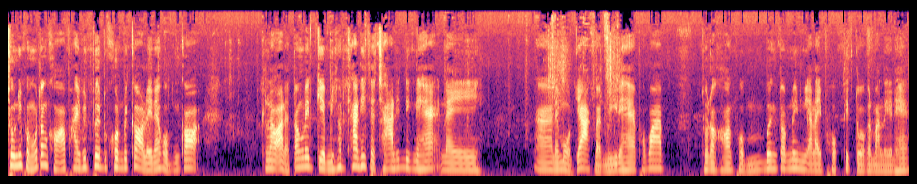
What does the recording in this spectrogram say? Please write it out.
ช่วงนี้ผมก็ต้องขออภัยเพื่อนๆทุกคนไปก่อนเลยนะผมก็ เราอาจจะต้องเล่นเกมนี้ค่อนข้างที่จะช้านิดนึงนะฮะใน ในโหมดยากแบบนี้นะฮะ เพราะว่าตัวละครผมเบื้องต้นไม่มีอะไรพกติดตัวกันมาเลยนะฮะ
